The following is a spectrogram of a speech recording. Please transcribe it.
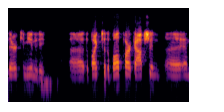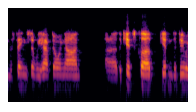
their community. the bike to the ballpark option and the things that we have going on uh, the kids club getting to do a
